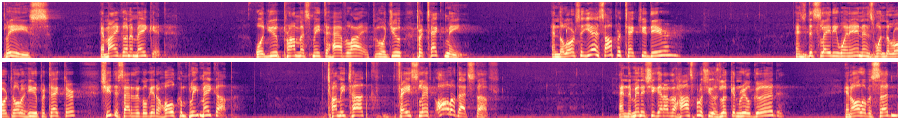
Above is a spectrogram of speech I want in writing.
Please, am I going to make it? Will you promise me to have life? Will you protect me? And the Lord said, Yes, I'll protect you, dear. And this lady went in, and when the Lord told her he would protect her, she decided to go get a whole complete makeup tummy tuck, facelift, all of that stuff. And the minute she got out of the hospital, she was looking real good. And all of a sudden,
